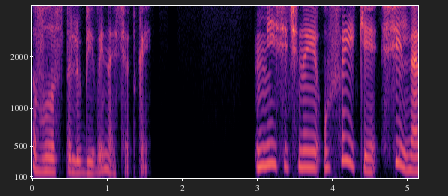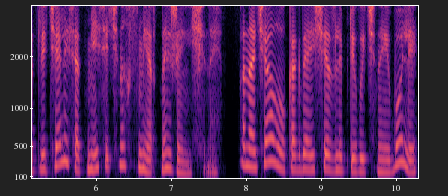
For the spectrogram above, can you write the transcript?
властолюбивой наседкой». Месячные у Фейки сильно отличались от месячных смертной женщины. Поначалу, когда исчезли привычные боли,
